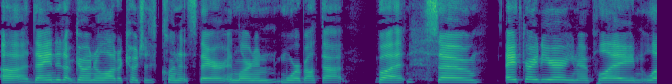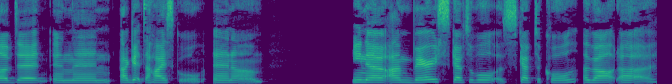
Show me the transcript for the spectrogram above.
uh, they ended up going to a lot of coaches' clinics there and learning more about that. But so eighth grade year, you know, played, loved it, and then I get to high school, and um, you know, I'm very skeptical skeptical about uh,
